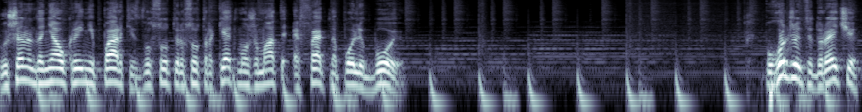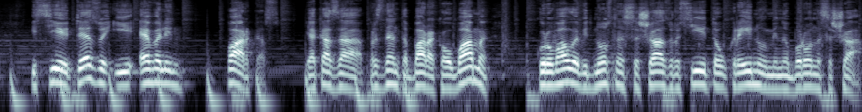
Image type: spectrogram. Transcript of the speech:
Лише надання Україні партії з 200-300 ракет може мати ефект на полі бою. Погоджується, до речі, із цією тезою і Евелін Паркас, яка за президента Барака Обами курувала відносини США з Росією та Україною у Міноборони США.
